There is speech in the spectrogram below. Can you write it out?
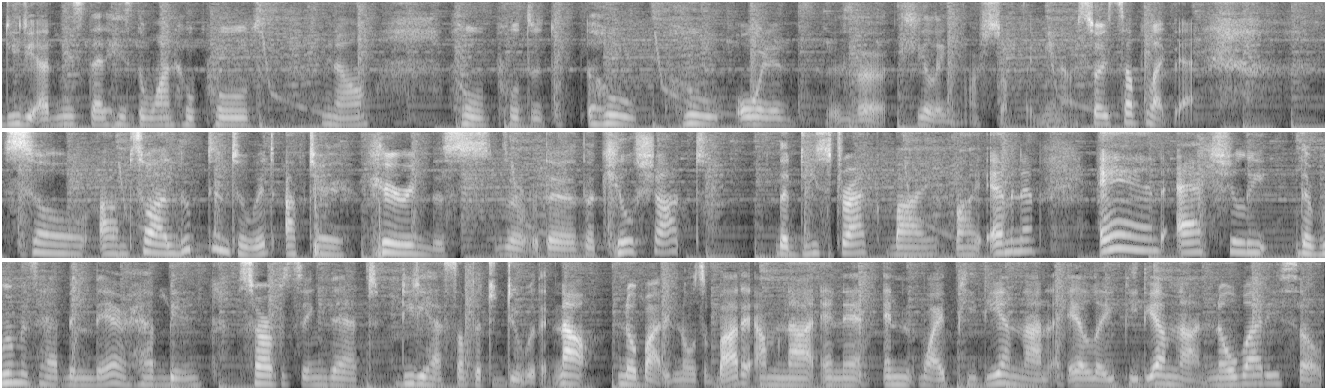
Diddy admits that he's the one who pulled, you know, who pulled it, who who ordered the killing or something, you know. So it's something like that. So um, so I looked into it after hearing this the the, the kill shot the diss track by by Eminem, and actually the rumors have been there, have been surfacing that Diddy has something to do with it. Now nobody knows about it. I'm not an NYPD. I'm not an LAPD. I'm not nobody. So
